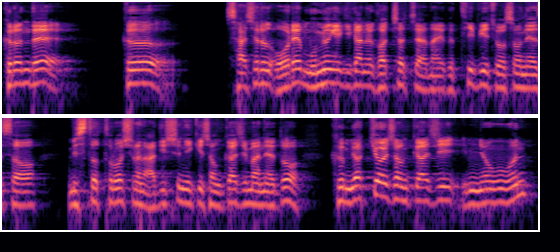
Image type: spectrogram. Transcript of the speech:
그런데 그 사실은 오랜 무명의 기간을 거쳤잖아요. 그 TV 조선에서 미스터 트롯이라는 아디션이 있기 전까지만 해도 그 몇 개월 전까지 임영웅은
